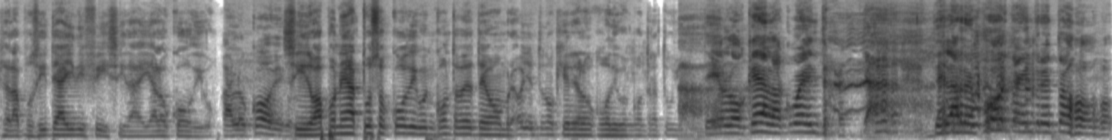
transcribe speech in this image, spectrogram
se la pusiste ahí difícil, ahí a los códigos. A los códigos. Si lo vas a poner a todos esos códigos en contra de este hombre, oye, tú no quieres los códigos en contra tuyo. Te bloquean la cuenta. Te la reportan entre todos.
